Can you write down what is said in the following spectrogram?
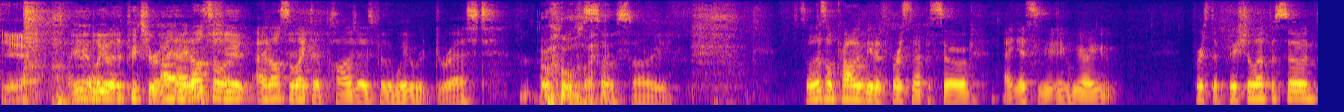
yeah. Yeah, look at that picture. I- I'd Oh, also shit. I'd also like to apologize for the way we're dressed. Oh, I'm so sorry. So this will probably be the first episode. I guess we, we already first official episode.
